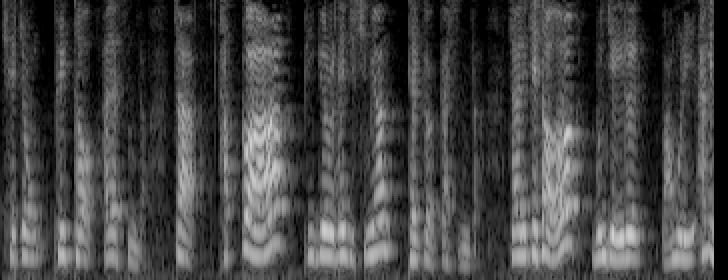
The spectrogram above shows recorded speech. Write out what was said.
최종 필터하였습니다. 자 답과 비교를 해주시면 될 것 같습니다. 자 이렇게 해서 문제 1을 마무리하겠습니다.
